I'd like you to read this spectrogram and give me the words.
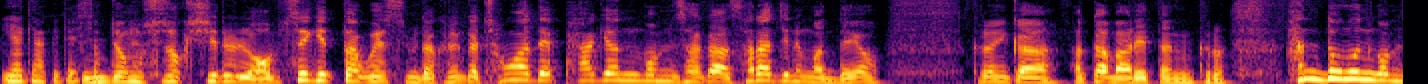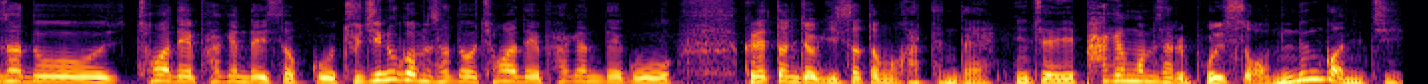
이야기하기도 했었고요. 민정수석실을 없애겠다고 했습니다. 그러니까 청와대 파견 검사가 사라지는 건데요. 그러니까 아까 말했던 그런 한동훈 검사도 청와대에 파견돼 있었고 주진우 검사도 청와대에 파견되고 그랬던 적이 있었던 것 같은데 이제 이 파견 검사를 볼 수 없는 건지.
